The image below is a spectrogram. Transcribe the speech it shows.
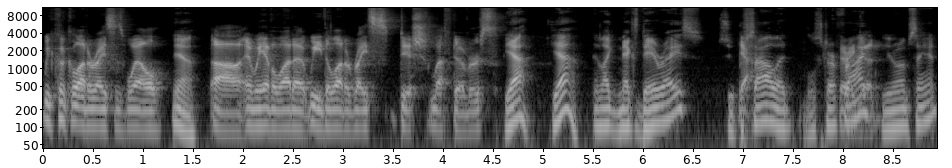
we cook a lot of rice as well. Yeah. Uh, and we have a lot of we eat a lot of rice dish leftovers. Yeah, yeah, and like next day rice, super Yeah. solid, little stir fry. You know what I'm saying?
